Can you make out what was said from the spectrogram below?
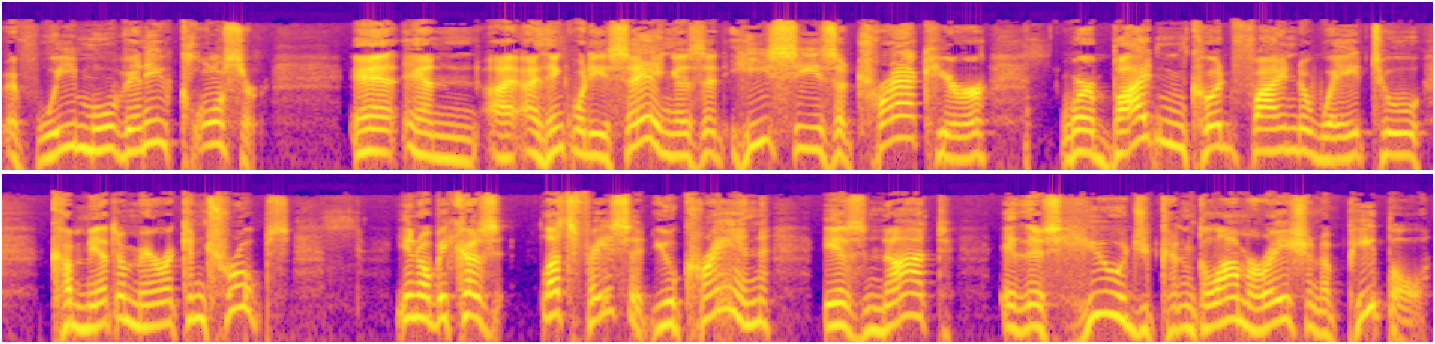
if we move any closer, and, and I, I think what he's saying is that he sees a track here where Biden could find a way to commit American troops. You know, because let's face it, Ukraine is not this huge conglomeration of people.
